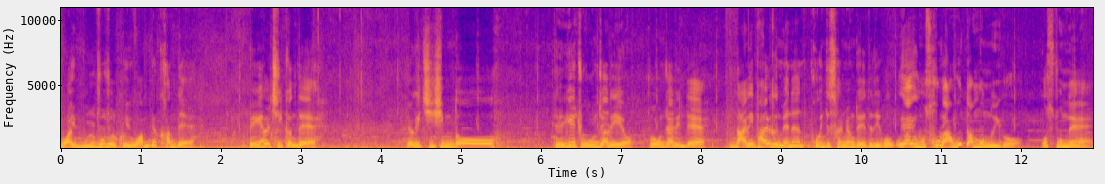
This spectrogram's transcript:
와 이 물 조절 거의 완벽한데? 뱅에를 칠 건데 여기 지심도 되게 좋은 자리예요. 좋은 자리인데 날이 밝으면은 포인트 설명도 해드리고 야 이거 뭐 손에 아무것도 안 묻노 이거. 옷 좋네.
